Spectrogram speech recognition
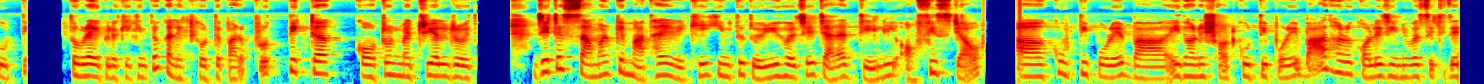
কুর্তি, তোমরা এগুলোকে কিন্তু কালেক্ট করতে পারো। প্রত্যেকটা কটন ম্যাটেরিয়াল রয়েছে, যেটা সামারকে মাথায় রেখেই কিন্তু তৈরি হয়েছে। যারা ডেলি অফিস যাও কুর্তি পরে বা এই ধরনের শর্ট কুর্তি পরে বা ধরো কলেজ ইউনিভার্সিটিতে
